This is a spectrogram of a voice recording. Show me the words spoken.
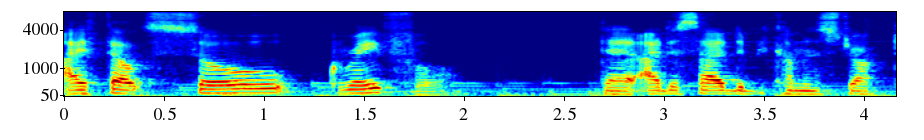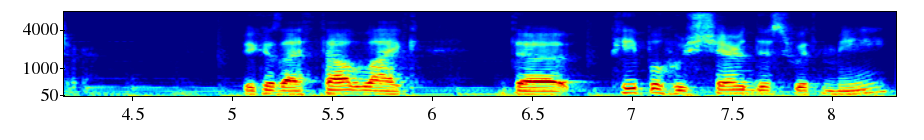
I felt so grateful that I decided to become instructor because I felt like the people who shared this with me,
